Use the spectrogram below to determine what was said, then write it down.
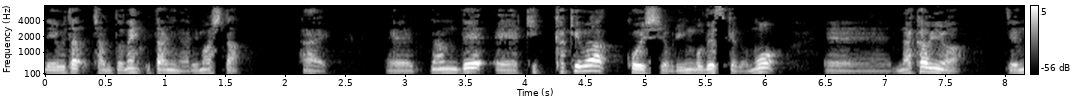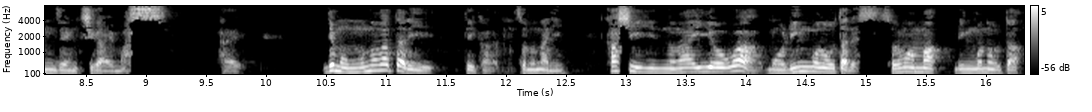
で、歌、ちゃんとね、歌になりました。はい。えー、なんで、えー、きっかけは恋しおりんごですけども、えー、中身は全然違います。はい。でも物語っていうか、その何？歌詞の内容はもうリンゴの歌です。そのままリンゴの歌。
